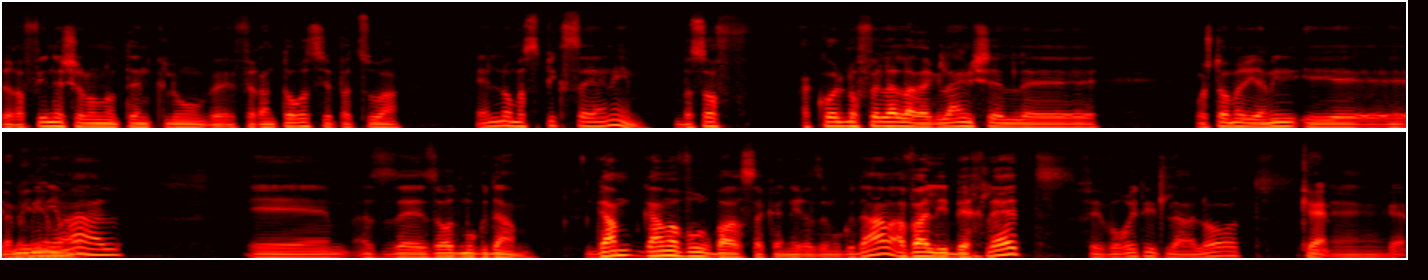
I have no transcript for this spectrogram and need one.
ורפינה שלא נותן כלום, ופרן תורס שפצוע, אין לו מספיק סיינים. בסוף הכל נופל על הרגליים של, אה, כמו שאתה אומר, ימין, אה, למין ימין ימל. ימל, אה, אז זה, זה עוד מוקדם. גם, גם עבור ברסה כנראה זה מוקדם, אבל היא בהחלט פיבוריטית לעלות. כן, אה, כן.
